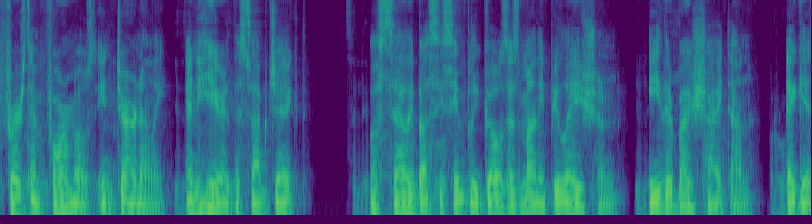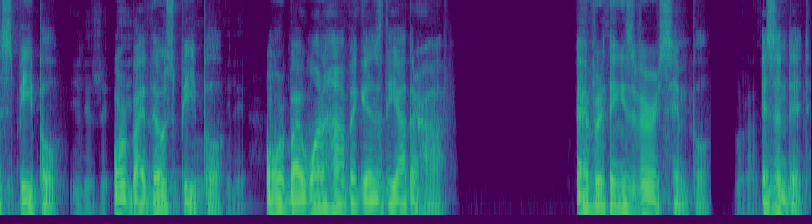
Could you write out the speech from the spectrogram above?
first and foremost internally. And here the subject of celibacy simply goes as manipulation, either by shaitan against people, or by those people, or by one half against the other half. Everything is very simple, isn't it?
